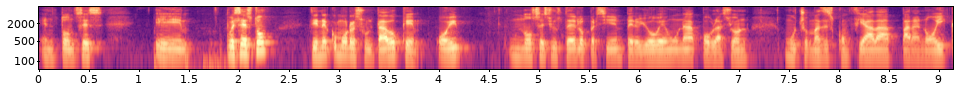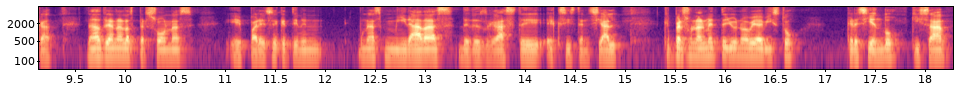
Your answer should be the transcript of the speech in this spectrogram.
Entonces, eh, pues esto tiene como resultado que hoy no sé si ustedes lo perciben, pero yo veo una población mucho más desconfiada, paranoica. Nada vean a las personas, eh, parece que tienen unas miradas de desgaste existencial que personalmente yo no había visto creciendo. Quizá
